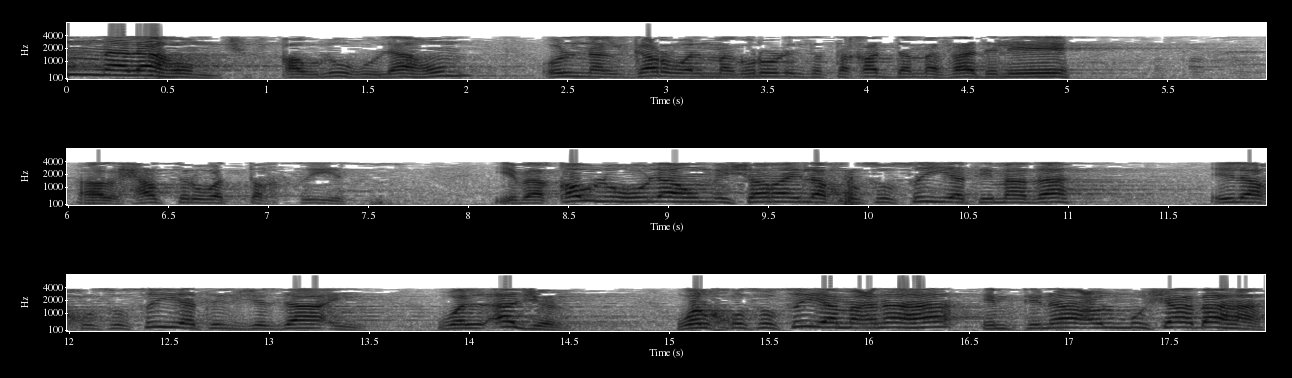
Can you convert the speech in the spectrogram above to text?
أن لهم قوله لهم قلنا الجر والمجرور إذا تقدم أفاد الإيه؟ الحصر والتخصيص. يبقى قوله لهم إشارة إلى خصوصية ماذا؟ إلى خصوصية الجزاء والأجر. والخصوصية معناها امتناع المشابهة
